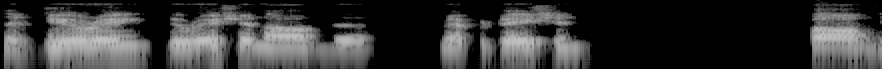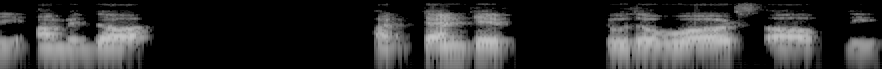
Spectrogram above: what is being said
the during duration of the repetition of the Amidah, attentive to the words of the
